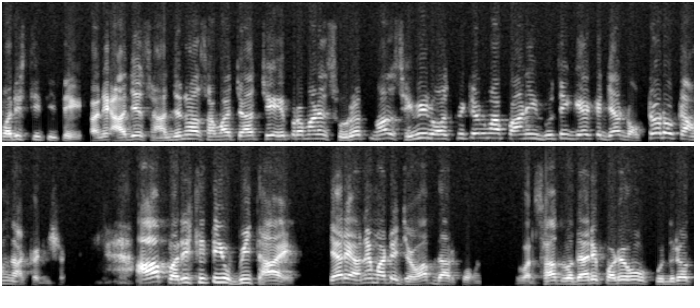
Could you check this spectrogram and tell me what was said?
પરિસ્થિતિ થઈ અને આજે સાંજના સમાચાર છે એ પ્રમાણે સુરતમાં સિવિલ હોસ્પિટલમાં પાણી ઘૂસી ગયા કે જ્યાં ડોક્ટરો કામ ના કરી શકે. આ પરિસ્થિતિ ઊભી થાય ત્યારે આને માટે જવાબદાર કોણ? વરસાદ વધારે પડ્યો કુદરત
